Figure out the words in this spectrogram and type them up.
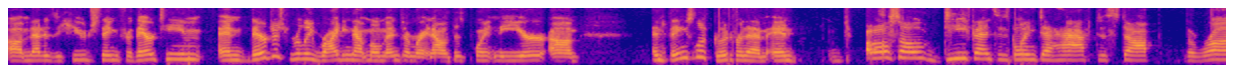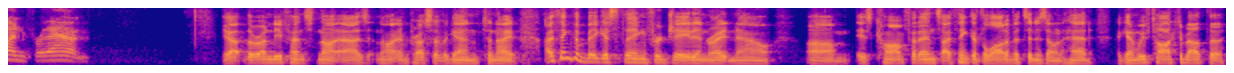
Um, that is a huge thing for their team. And they're just really riding that momentum right now at this point in the year. Um, and things look good for them. And also, defense is going to have to stop the run for them. Yeah, the run defense not as not impressive again tonight. I think the biggest thing for Jayden right now um, is confidence. I think that a lot of it's in his own head. Again, we've talked about the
